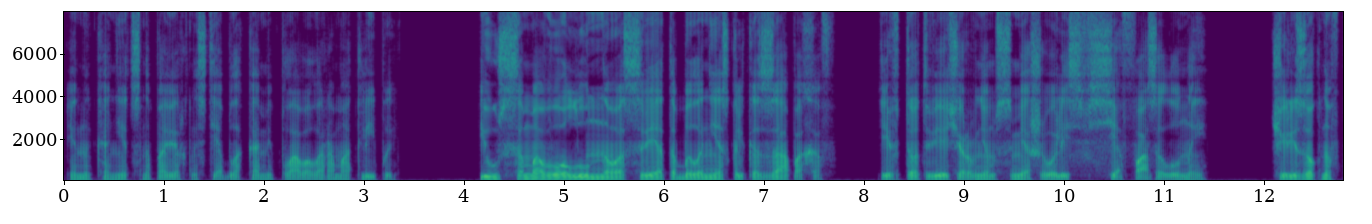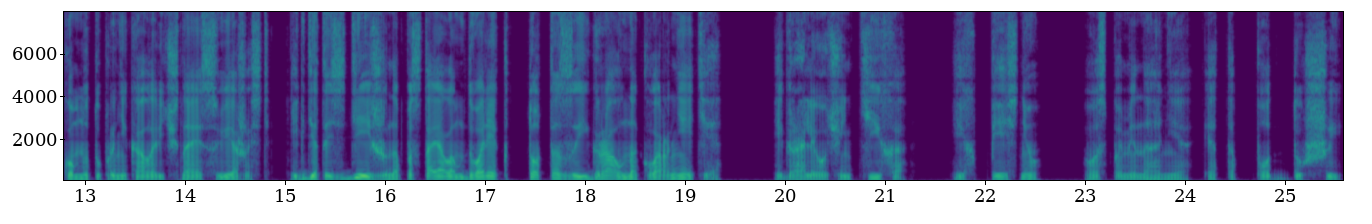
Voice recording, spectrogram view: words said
и, наконец, на поверхности облаками плавал аромат липы. И у самого лунного света было несколько запахов, и в тот вечер в нем смешивались все фазы луны. Через окна в комнату проникала речная свежесть, и где-то здесь же, на постоялом дворе, кто-то заиграл на кларнете. Играли очень тихо, их песню «Воспоминания — это под души»,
